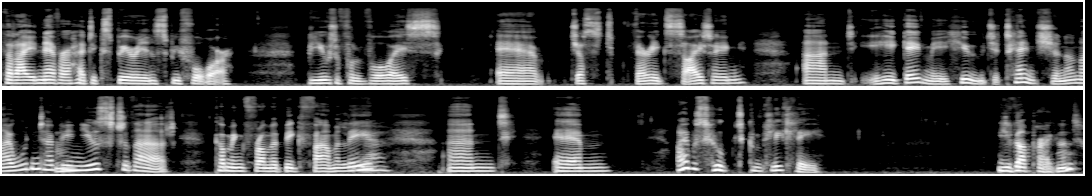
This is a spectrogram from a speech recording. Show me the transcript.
that I never had experienced before. Beautiful voice, uh, just very exciting, and he gave me huge attention, and I wouldn't have mm. been used to that coming from a big family, yeah. and um, I was hooked completely. You got pregnant.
